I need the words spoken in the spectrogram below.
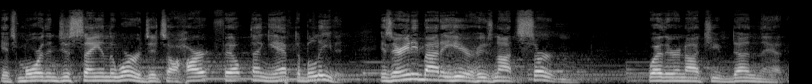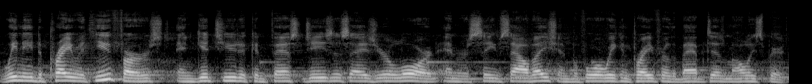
It's more than just saying the words, it's a heartfelt thing. You have to believe it. Is there anybody here who's not certain whether or not you've done that? We need to pray with you first and get you to confess Jesus as your Lord and receive salvation before we can pray for the baptism of the Holy Spirit.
